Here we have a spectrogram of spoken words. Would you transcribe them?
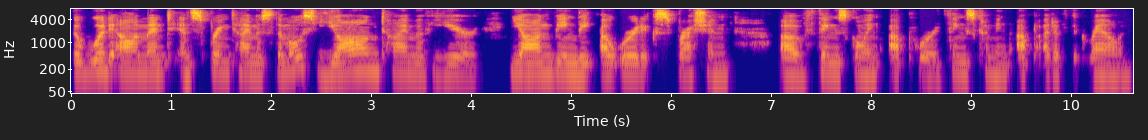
The wood element and springtime is the most yang time of year, yang being the outward expression of things going upward, things coming up out of the ground.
